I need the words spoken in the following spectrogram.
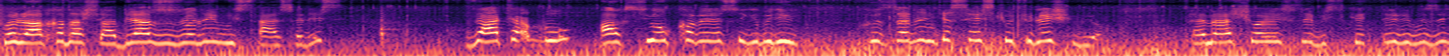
Şöyle arkadaşlar biraz hızlanayım isterseniz. Zaten bu aksiyon kamerası gibi değil. Hızlanınca ses kötüleşmiyor. Hemen şöyle size bisikletlerimizi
